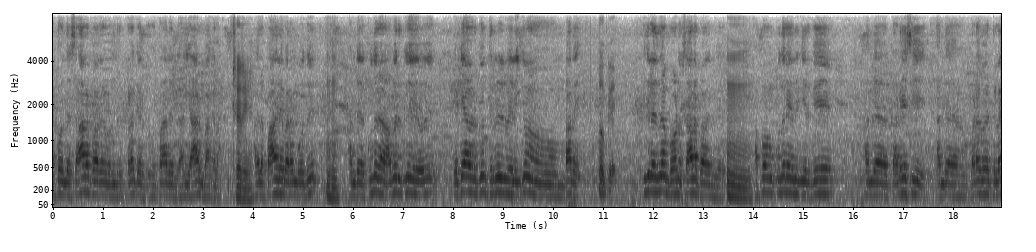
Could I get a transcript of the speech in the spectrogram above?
அப்போ இந்த சார பாதை ஒன்று கிழக்க இருக்கு ஒரு பாதை இருக்குது அது யாரும் பார்க்கலாம் சரி. அதில் பாதையில் வரும்போது அந்த குதிரை அவருக்கு எட்டையாவருக்கும் திருநெல்வேலிக்கும் பாதை. ஓகே. இதில் இருந்து தான் போகணும் சால பாதைன்னு பேர். அப்போ குதிரை எரிஞ்சிருக்கு அந்த கடைசி அந்த வடபுறத்தில்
